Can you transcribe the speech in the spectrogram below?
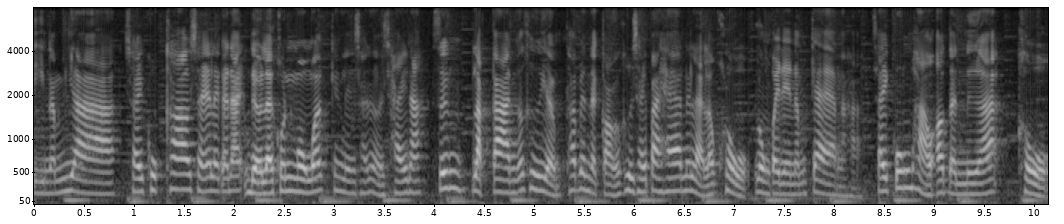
จีนน้ำยา ใช้คลุกข้าวใช้อะไรก็ได้ เดี๋ยวหลายคนงงว่าแกงเลียงใช้หรือใช้นะ ซึ่งหลักการก็คืออย่างถ้าเป็นแต่ก่อนก็คือใช้ปลาแห้งนี่แหละแล้วโขลกลงไปในน้ำแกงอะค่ะ ใช้กุ้งเผาเอาแต่เนื้อโขลก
